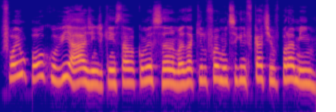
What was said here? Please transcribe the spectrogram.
Foi um pouco viagem de quem estava começando, mas aquilo foi muito significativo para mim.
